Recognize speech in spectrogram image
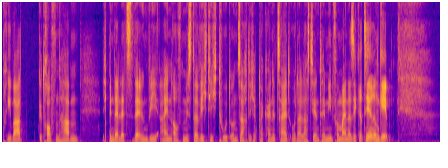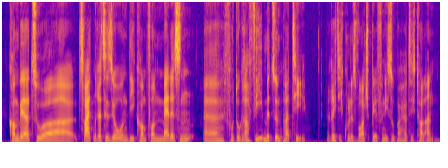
privat getroffen haben ich bin der Letzte, der irgendwie einen auf Mr. Wichtig tut und sagt, ich habe da keine Zeit oder lass dir einen Termin von meiner Sekretärin geben. Kommen wir zur zweiten Rezession, die kommt von Madison. Äh, Fotografie mit Sympathie. Richtig cooles Wortspiel, finde ich super, hört sich toll an.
